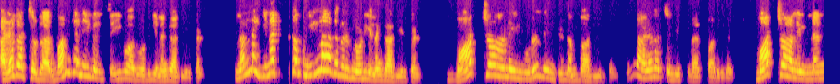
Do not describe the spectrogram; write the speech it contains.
அழகா சொல்றார் வஞ்சனைகள் செய்வாரோடு இணங்காதீர்கள். நல்ல இணக்கம் இல்லாதவர்களோடு இணங்காதீர்கள். மாற்றானை உறவென்று நம்பாதீர்கள். அழகா சொல்லியிருக்கிறார் பாருங்கள். மாற்றானை நன்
